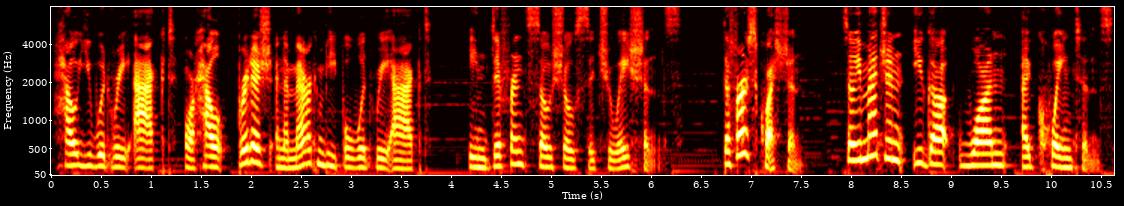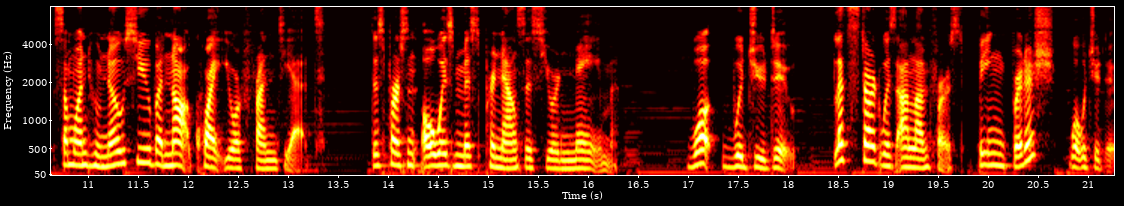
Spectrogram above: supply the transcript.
how you would react or how British and American people would react in different social situations. The first question. So imagine you got one acquaintance, someone who knows you but not quite your friend yet. This person always mispronounces your name. What would you do? Let's start with Anlan first. Being British, what would you do?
